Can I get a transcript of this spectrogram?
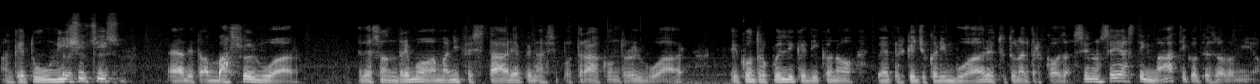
Anche tu unisciti e eh, ha detto abbasso il VR. Adesso andremo a manifestare appena si potrà contro il VR e contro quelli che dicono beh perché giocare in VR è tutta un'altra cosa. Se non sei astigmatico tesoro mio.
